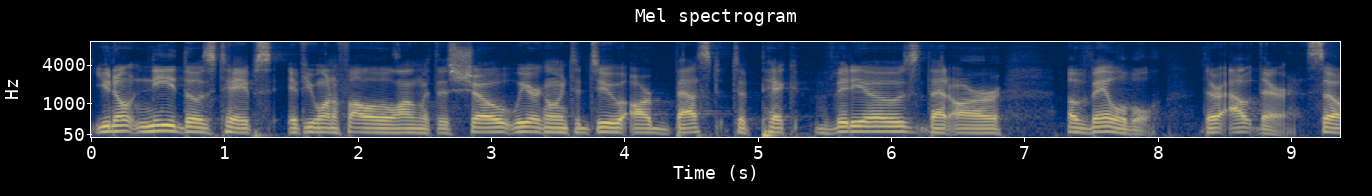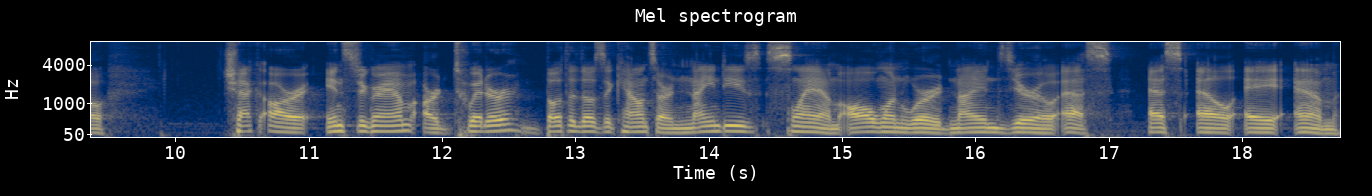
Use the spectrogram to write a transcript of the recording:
you don't need those tapes if you want to follow along with this show. We are going to do our best to pick videos that are available. They're out there. So check our Instagram, our Twitter. Both of those accounts are 90s Slam, all one word, 90S S L A M.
